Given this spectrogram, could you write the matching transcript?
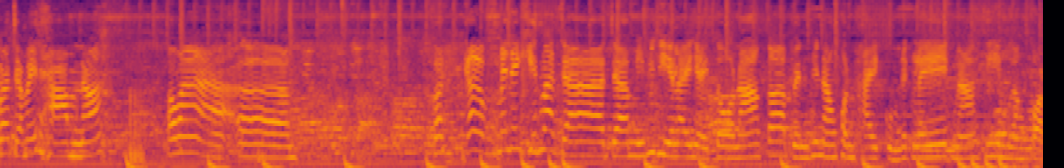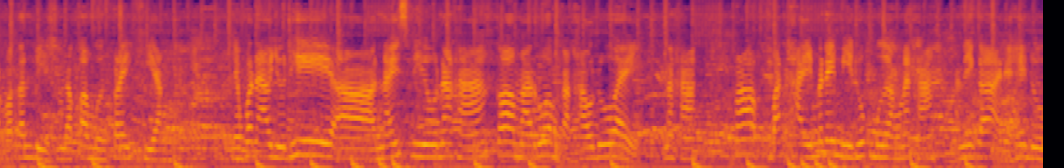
ว่าจะไม่ทำเนาะ เพราะว่าเออก็ก็ไม่ได้คิดว่าจะจะมีพิธีอะไรใหญ่โตนะ ก็เป็นพี่น้องคนไทยกลุ่มเล็กๆนะที่เมืองฟอร์ดวัตตันบีชแล้วก็เมืองใกล้เคียง อย่างพ่อดาวอยู่ที่ไนท์วิวนะคะ ก็มาร่วมกับเขาด้วยนะคะ เพราะวัดไทยไม่ได้มีทุกเมืองนะคะ อันนี้ก็เดี๋ยวให้ดู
